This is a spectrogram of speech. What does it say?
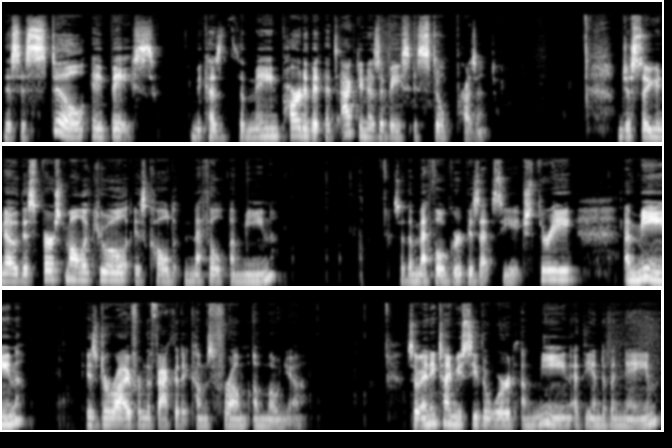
This is still a base because the main part of it that's acting as a base is still present. Just so you know, this first molecule is called methylamine. So the methyl group is at CH3. Amine is derived from the fact that it comes from ammonia. So anytime you see the word amine at the end of a name,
